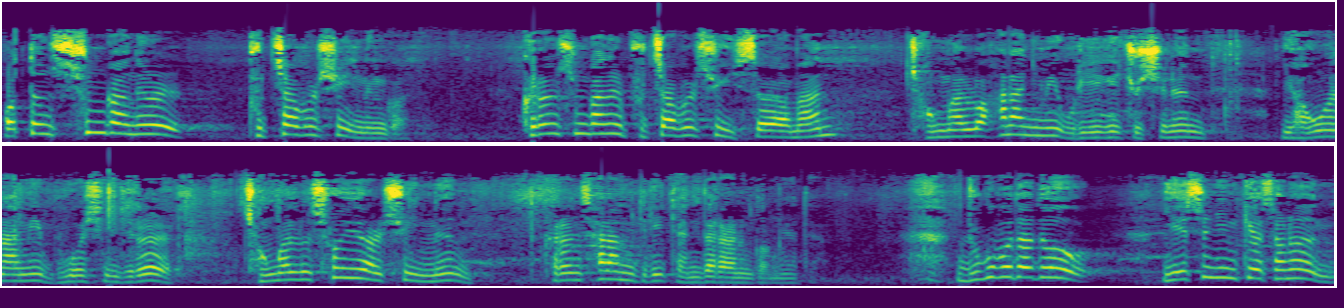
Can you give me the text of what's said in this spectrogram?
어떤 순간을 붙잡을 수 있는 것. 그런 순간을 붙잡을 수 있어야만 정말로 하나님이 우리에게 주시는 영원함이 무엇인지를 정말로 소유할 수 있는 그런 사람들이 된다라는 겁니다. 누구보다도 예수님께서는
